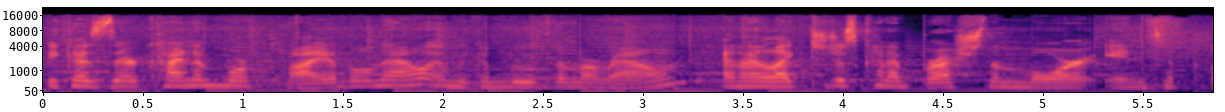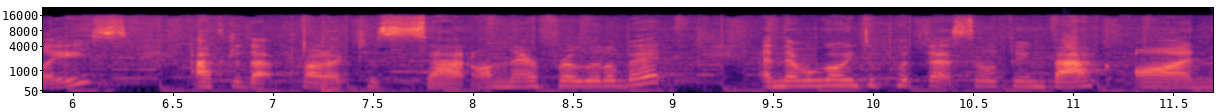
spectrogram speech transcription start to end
because they're kind of more pliable now and we can move them around. And I like to just kind of brush them more into place after that product has sat on there for a little bit. And then we're going to put that cellophane back on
